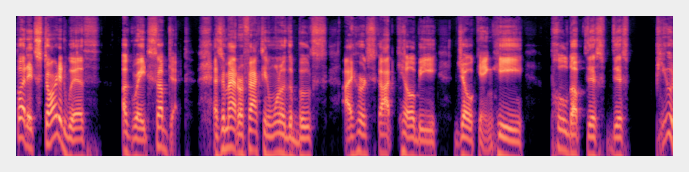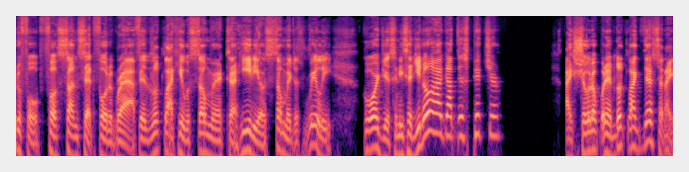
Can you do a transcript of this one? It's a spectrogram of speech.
but it started with a great subject. As a matter of fact, in one of the booths, I heard Scott Kelby joking. He pulled up this this beautiful sunset photograph. It looked like he was somewhere in Tahiti or somewhere just really gorgeous. And he said, "You know, I got this picture. I showed up when it looked like this, and I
